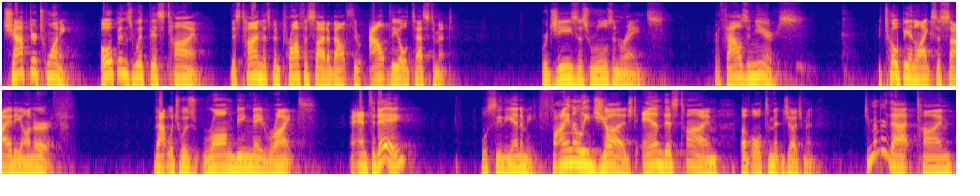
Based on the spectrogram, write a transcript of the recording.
Chapter 20 opens with this time, this time that's been prophesied about throughout the Old Testament, where Jesus rules and reigns for a thousand years. Utopian like society on earth, that which was wrong being made right. And today, we'll see the enemy finally judged and this time of ultimate judgment. Do you remember that time?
